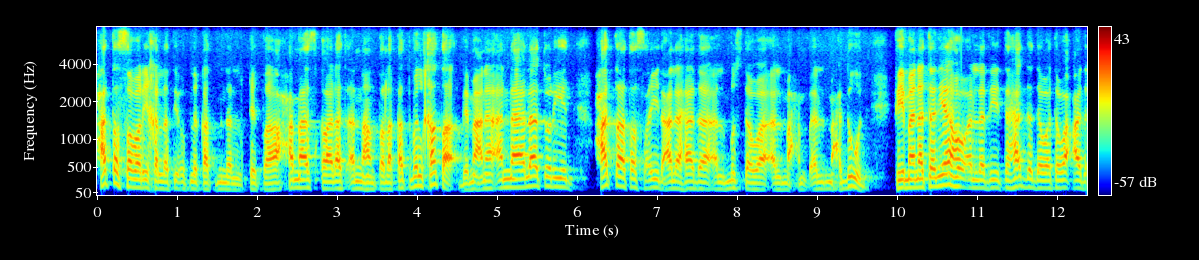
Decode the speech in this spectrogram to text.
حتى الصواريخ التي أطلقت من القطاع حماس قالت أنها انطلقت بالخطأ بمعنى أنها لا تريد حتى تصعيد على هذا المستوى المحدود. فيما نتنياهو الذي تهدد وتوعد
